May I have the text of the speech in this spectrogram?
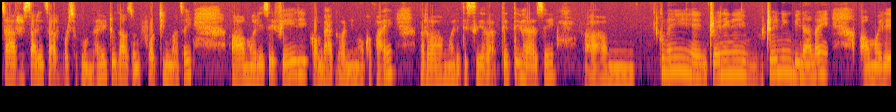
चार साढे चार वर्षको हुँदाखेरि टु थाउजन्ड फोर्टिनमा चाहिँ मैले चाहिँ फेरि कम ब्याक गर्ने मौका पाएँ। र मैले त्यस बेला त्यति बेला चाहिँ कुनै ट्रेनिङ नै ट्रेनिङ बिना नै मैले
